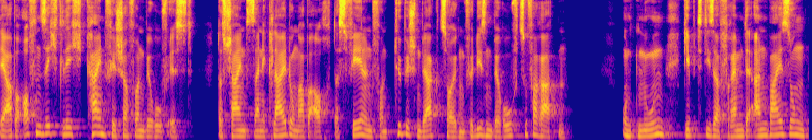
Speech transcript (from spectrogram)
der aber offensichtlich kein Fischer von Beruf ist. Das scheint seine Kleidung, aber auch das Fehlen von typischen Werkzeugen für diesen Beruf zu verraten. Und nun gibt dieser Fremde Anweisung,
